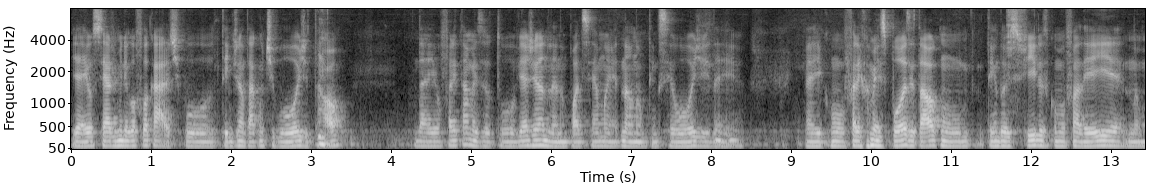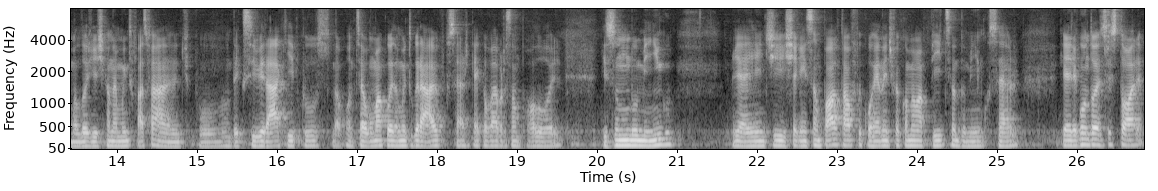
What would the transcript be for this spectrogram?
E aí o Sérgio me ligou e falou, cara, tipo, tem que jantar contigo hoje e tal. Daí eu falei, tá, mas eu tô viajando, né? Não pode ser amanhã. Não, não, tem que ser hoje. Daí Aí, como eu falei com a minha esposa e tal, com, tenho dois filhos, como eu falei, uma logística não é muito fácil. Ah, tipo, ter que se virar aqui porque aconteceu alguma coisa muito grave, porque o Sérgio quer que eu vá para São Paulo hoje. Isso num domingo. E aí a gente cheguei em São Paulo e tal, fui correndo, a gente foi comer uma pizza no domingo com o Sérgio. E aí ele contou essa história.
